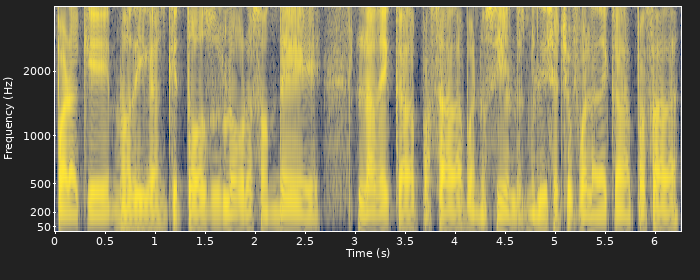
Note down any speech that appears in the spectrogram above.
para que no digan que todos sus logros son de la década pasada. Bueno, sí, el 2018 fue la década pasada,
